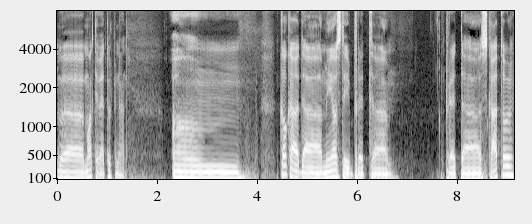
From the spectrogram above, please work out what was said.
uh, motivē turpināt? Um, kaut kāda mīlestība pret, uh, pret uh, skatu,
